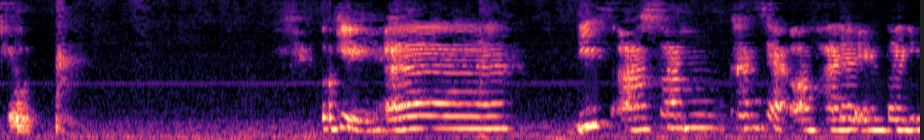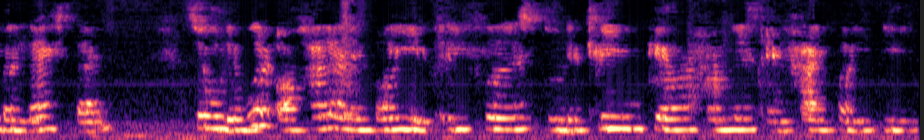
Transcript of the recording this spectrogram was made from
food. Okay, uh, these are some concept of halal tayyib lifestyle. So the word of halal tayyib refers to the clean, pure, harmless and high quality.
